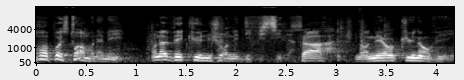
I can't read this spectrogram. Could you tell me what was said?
Repose-toi, mon ami. On a vécu une journée difficile. Ça, je n'en ai aucune envie.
